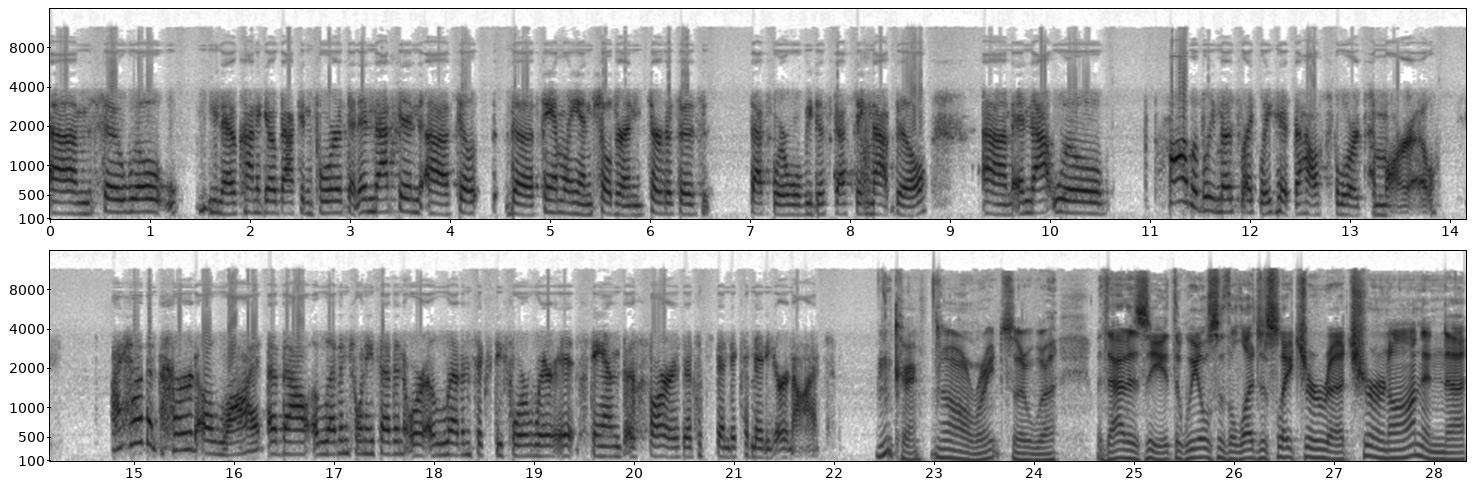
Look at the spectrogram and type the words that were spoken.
Um, so we'll, you know, kind of go back and forth, and, and that's in uh, the Family and Children Services. That's where we'll be discussing that bill, um, and that will probably most likely hit the House floor tomorrow. I haven't heard a lot about 1127 or 1164 where it stands as far as if it's been to committee or not. Okay. All right. So uh, that is the the wheels of the legislature uh, churn on, and uh,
